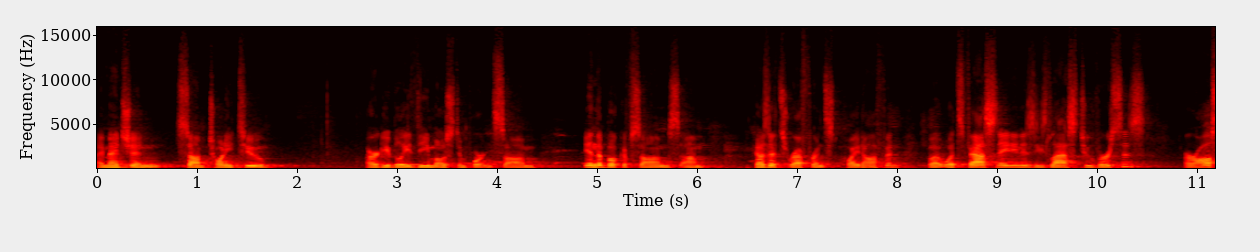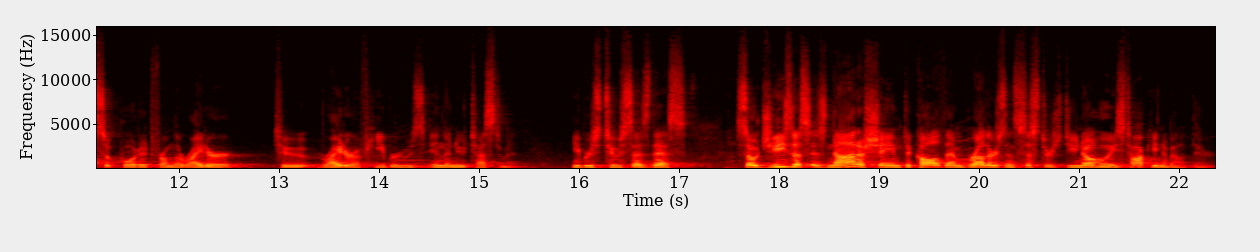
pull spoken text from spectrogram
I mentioned Psalm 22, arguably the most important psalm in the book of Psalms um, because it's referenced quite often. But what's fascinating is these last two verses are also quoted from the writer to writer of Hebrews in the New Testament. Hebrews 2 says this so Jesus is not ashamed to call them brothers and sisters. Do you know who he's talking about there?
